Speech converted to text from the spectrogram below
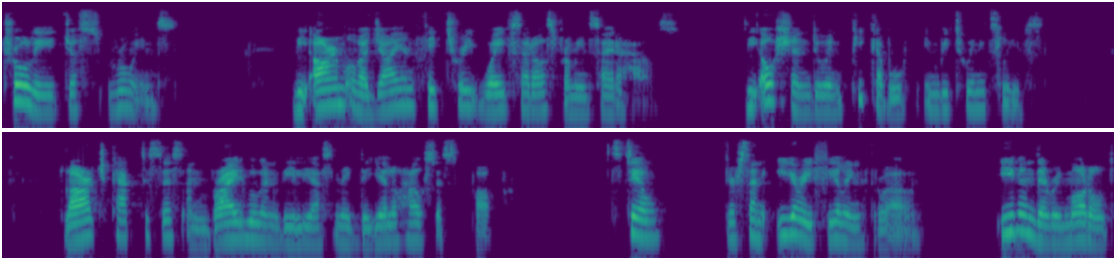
Truly just ruins. The arm of a giant fig tree waves at us from inside a house. The ocean doing peekaboo in between its leaves. Large cactuses and bright bougainvilleas make the yellow houses pop. Still, there's an eerie feeling throughout. Even the remodeled,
